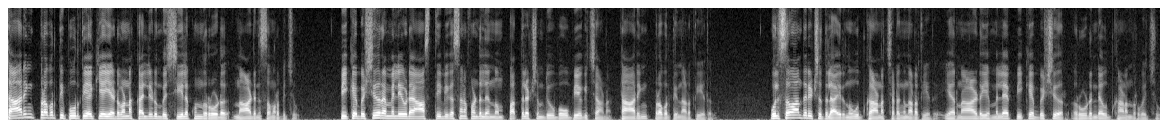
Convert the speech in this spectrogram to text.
Tarring പ്രവൃത്തി പൂർത്തിയാക്കിയ എടവണ്ണ കല്ലിടുമ്പ് ശീലക്കുന്ന് റോഡ് നാടിന് സമർപ്പിച്ചു. P K Basheer M L എയുടെ ആസ്തി വികസന ഫണ്ടിൽ നിന്നും പത്ത് ലക്ഷം രൂപ ഉപയോഗിച്ചാണ് ടാറിംഗ് പ്രവൃത്തി നടത്തിയത്. ഉത്സവാന്തരീക്ഷത്തിലായിരുന്നു ഉദ്ഘാടന ചടങ്ങ് നടത്തിയത്. Eranad M L A P K Basheer റോഡിന്റെ ഉദ്ഘാടനം നിർവഹിച്ചു.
